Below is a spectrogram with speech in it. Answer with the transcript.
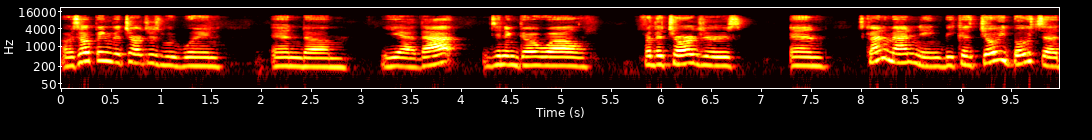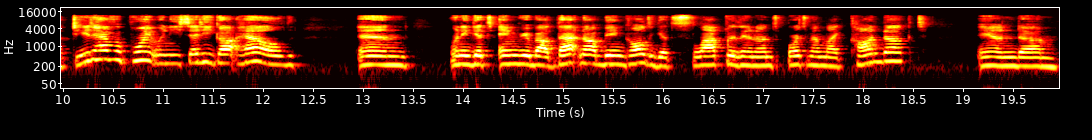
I was hoping the Chargers would win and um yeah, that didn't go well for the Chargers and it's kind of maddening because Joey Bosa did have a point when he said he got held, and when he gets angry about that not being called, he gets slapped with an unsportsmanlike conduct, and um,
